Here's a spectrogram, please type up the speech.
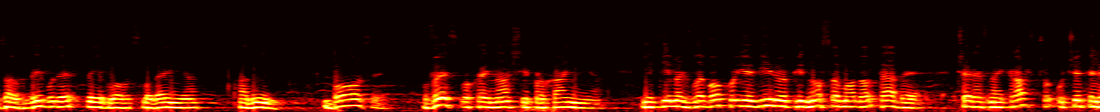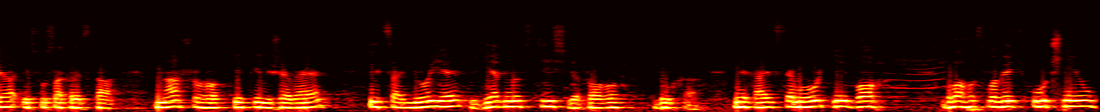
завжди буде Твоє благословення. Амінь. Боже, вислухай наші прохання, які ми з глибокою вірою підносимо до Тебе через найкращого учителя Ісуса Христа, нашого, який живе і царює в єдності Святого Духа. Нехай всемогутній Бог благословить учнів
